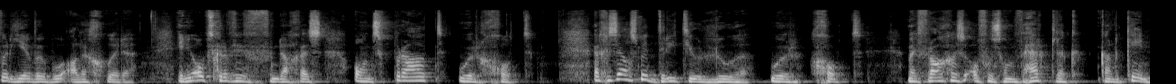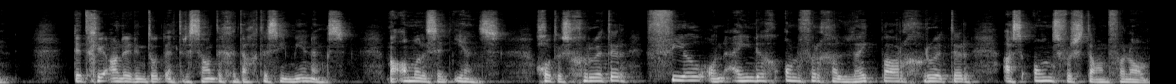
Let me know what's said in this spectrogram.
verhewe bo alle gode. En die opskrif vir vandag is ons praat oor God. Ek gesels met drie teoloë oor God. My vraag is of ons hom werklik kan ken. Dit gee aanleiding tot interessante gedagtes en menings, maar almal is dit eens. God is groter, veel oneindig onvergelykbaar groter as ons verstaan van hom.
